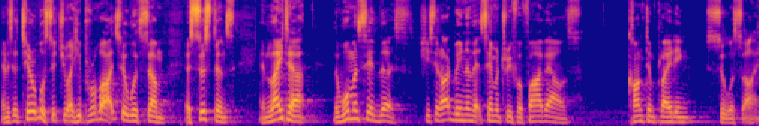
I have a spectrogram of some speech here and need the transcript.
and it's a terrible situation. He provides her with some assistance. And later, the woman said this. She said, I'd been in that cemetery for five hours contemplating suicide.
